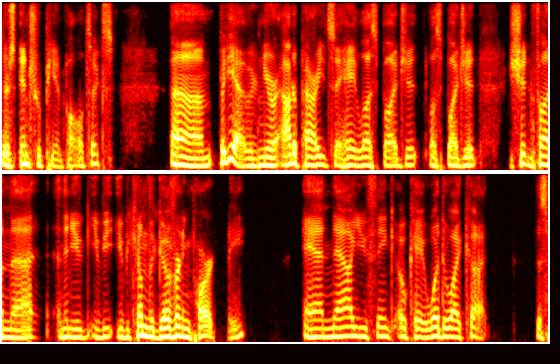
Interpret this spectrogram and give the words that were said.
There's entropy in politics. Um, but yeah, when you're out of power, you'd say, "Hey, less budget, less budget. You shouldn't fund that." And then you you, you become the governing party, and now you think, "Okay, what do I cut? This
